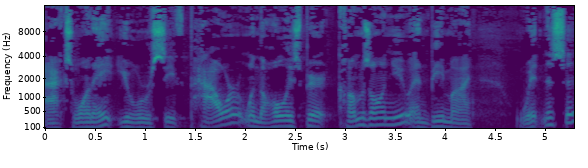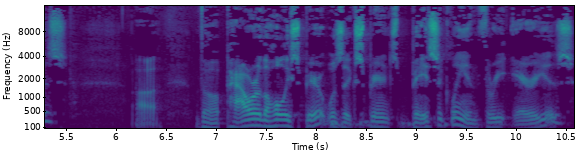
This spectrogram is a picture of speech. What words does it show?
Acts 1 8, you will receive power when the Holy Spirit comes on you and be my witnesses. Uh, the power of the Holy Spirit was experienced basically in three areas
